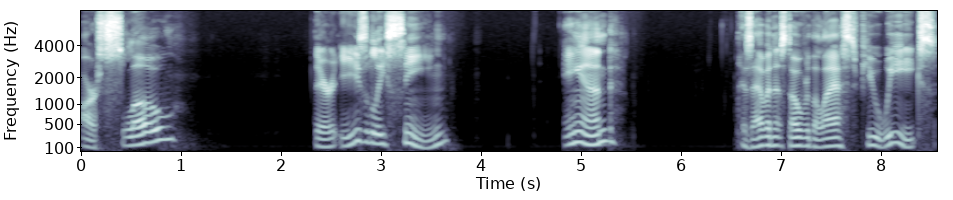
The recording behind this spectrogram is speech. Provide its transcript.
are slow, they're easily seen, and as evidenced over the last few weeks,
